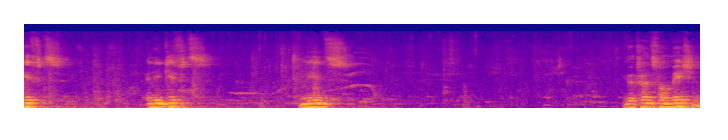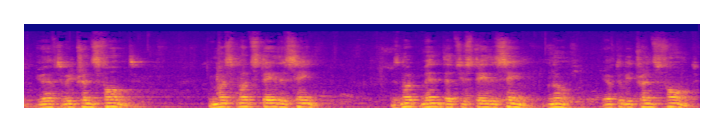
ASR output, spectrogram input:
gifts, any gifts, means your transformation. You have to be transformed. You must not stay the same. It's not meant that you stay the same. No, you have to be transformed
